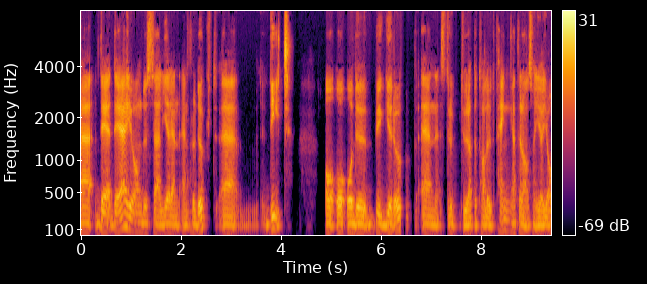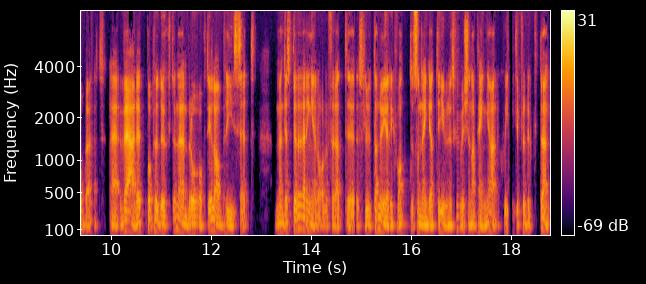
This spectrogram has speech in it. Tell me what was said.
eh, det, det, är ju om du säljer en, en produkt eh, dyrt och, och, och, du bygger upp en struktur att betala ut pengar till de som gör jobbet. Eh, värdet på produkten är en bråkdel av priset. Men det spelar ingen roll för att eh, sluta nu Erik var inte så negativ, nu ska vi tjäna pengar. Skit i produkten.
